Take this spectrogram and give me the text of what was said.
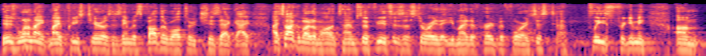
There's one of my, my priest heroes. His name is Father Walter Ciszek. I, I talk about him all the time, so if this is a story that you might have heard before, it's just, uh, please forgive me. Um,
